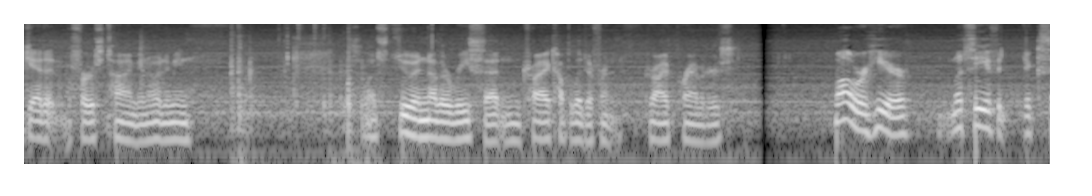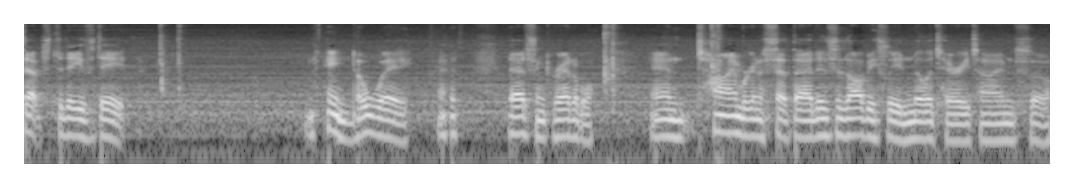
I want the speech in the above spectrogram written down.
get it the first time. You know what I mean? Let's do another reset and try a couple of different drive parameters. While we're here, let's see if it accepts today's date. Hey, no way. That's incredible. And time, we're going to set that. This is obviously in military time, so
